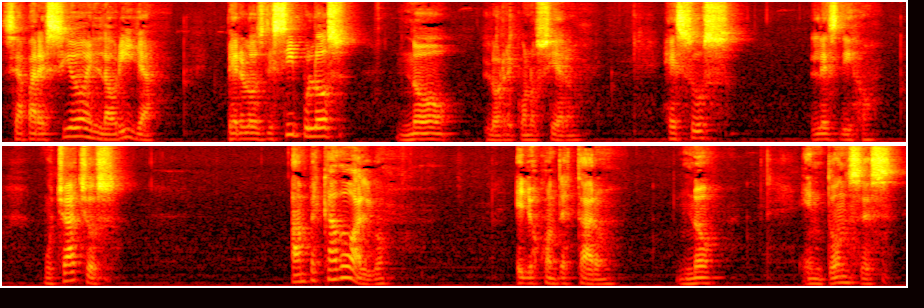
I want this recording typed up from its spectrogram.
se apareció en la orilla, pero los discípulos no lo reconocieron. Jesús les dijo, Muchachos, ¿han pescado algo? Ellos contestaron, No. Entonces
